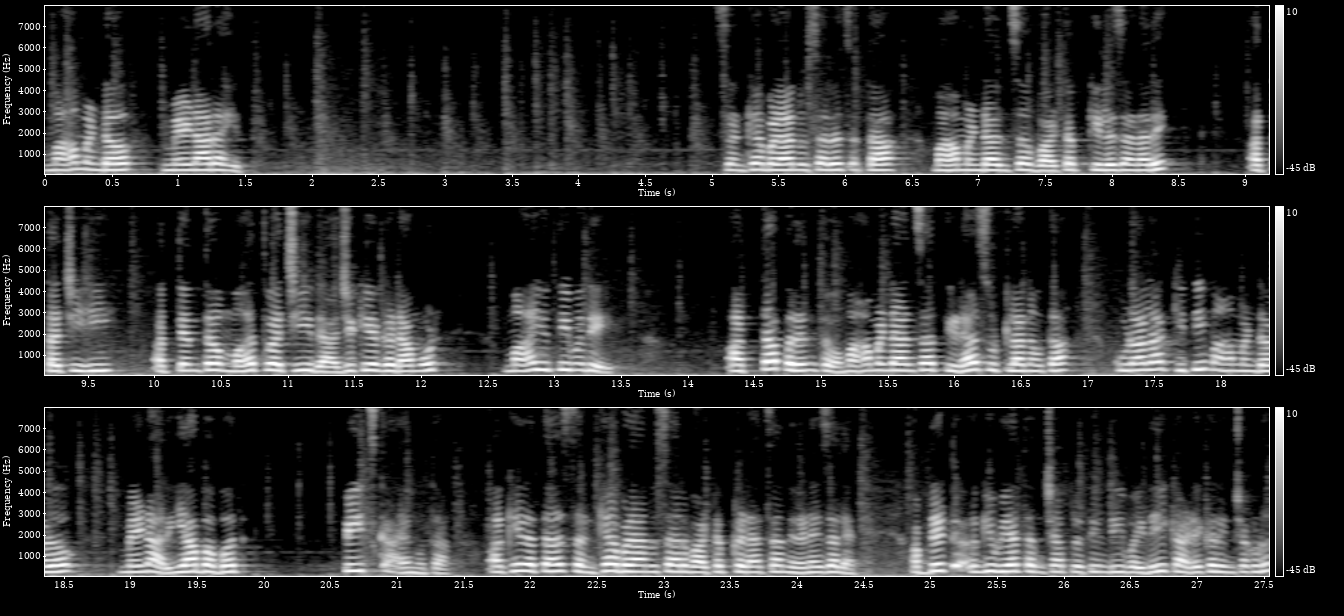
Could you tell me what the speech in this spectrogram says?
महामंडळ मिळणार आहेत. संख्याबळानुसारच आता महामंडळांचं वाटप केलं जाणार आहे. आत्ताची ही अत्यंत महत्त्वाची राजकीय घडामोड महायुतीमध्ये आत्तापर्यंत महामंडळांचा तिढा सुटला नव्हता. कुणाला किती महामंडळं मिळणार याबाबत पेच कायम होता. अखेर आता संख्याबळानुसार वाटप करण्याचा निर्णय झाला अपडेट घेऊयात आमच्या प्रतिनिधी वैदेही काडेकर यांच्याकडून.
